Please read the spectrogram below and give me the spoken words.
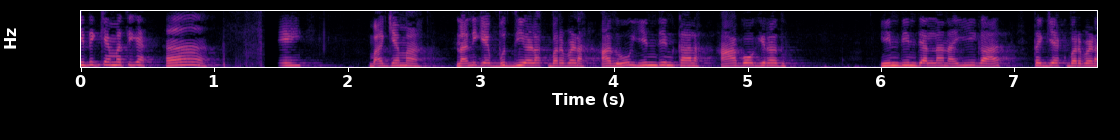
ಇದಕ್ಕೆ ಮತ್ತಿಗೆ ಹಾ ಭಾಗ್ಯಮ್ಮ, ನನಗೆ ಬುದ್ಧಿ ಹೇಳಕ್ ಬರಬೇಡ. ಅದು ಹಿಂದಿನ ಕಾಲ ಆಗೋಗಿರೋದು. ಹಿಂದಿಂದೆಲ್ಲ ನಾ ಈಗ ತೆಗಿಯಕ್ ಬರಬೇಡ.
